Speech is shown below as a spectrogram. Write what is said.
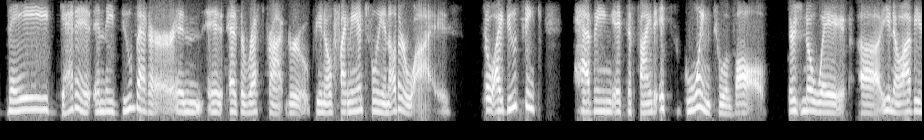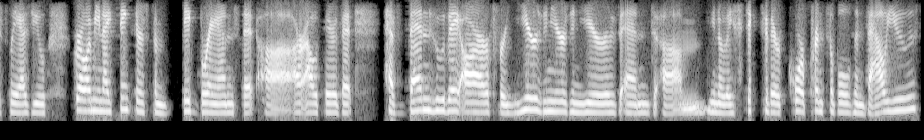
they get it and they do better in as a restaurant group, you know, financially and otherwise. So I do think having it defined, it's going to evolve. There's no way, uh, you know, obviously as you grow, I mean, I think there's some big brands that uh, are out there that have been who they are for years and years and years, and um, you know, they stick to their core principles and values,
